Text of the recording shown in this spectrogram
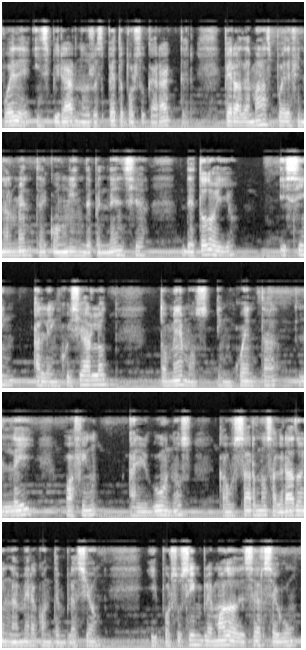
puede inspirarnos respeto por su carácter, pero además puede finalmente, con independencia de todo ello, y sin al enjuiciarlo, tomemos en cuenta ley o a fin algunos causarnos agrado en la mera contemplación y por su simple modo de ser según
